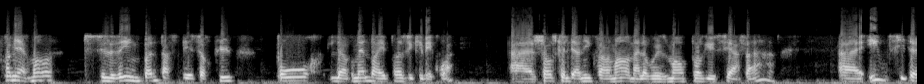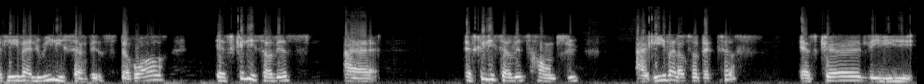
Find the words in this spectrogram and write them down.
premièrement, d'utiliser une bonne partie des surplus pour le remettre dans les poches des Québécois. Euh, chose que le dernier gouvernement a malheureusement pas réussi à faire. Euh, et aussi de réévaluer les services, de voir est-ce que les services euh, est-ce que les services rendus arrivent à leurs objectifs? Est-ce que les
